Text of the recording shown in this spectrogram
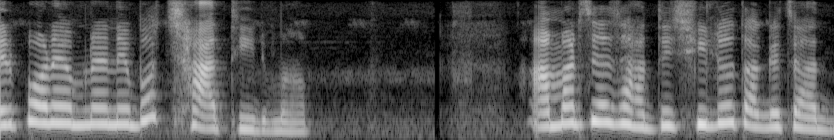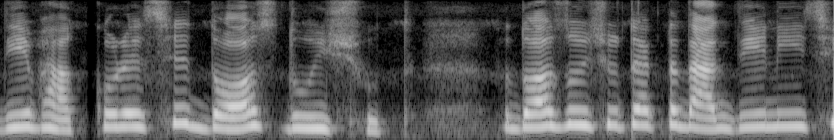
এরপরে আমরা নেব ছাতির মাপ। আমার যা ছাতি ছিল তাকে চার দিয়ে ভাগ করেছে দশ দুই সুত। তো দশ দুই সুতো একটা দাগ দিয়ে নিয়েছি,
